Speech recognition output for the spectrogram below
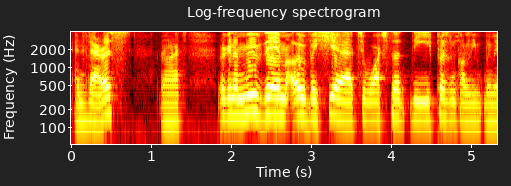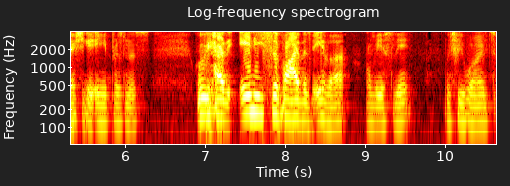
and Varys, right? We're going to move them over here to watch the, the prison colony when we actually get any prisoners. We have any survivors ever, obviously, which we won't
